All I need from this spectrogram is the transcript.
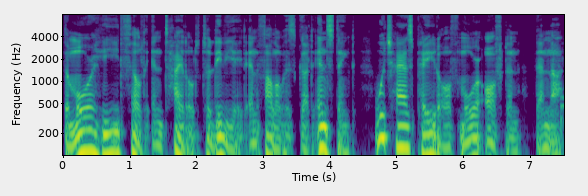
the more he'd felt entitled to deviate and follow his gut instinct, which has paid off more often than not.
